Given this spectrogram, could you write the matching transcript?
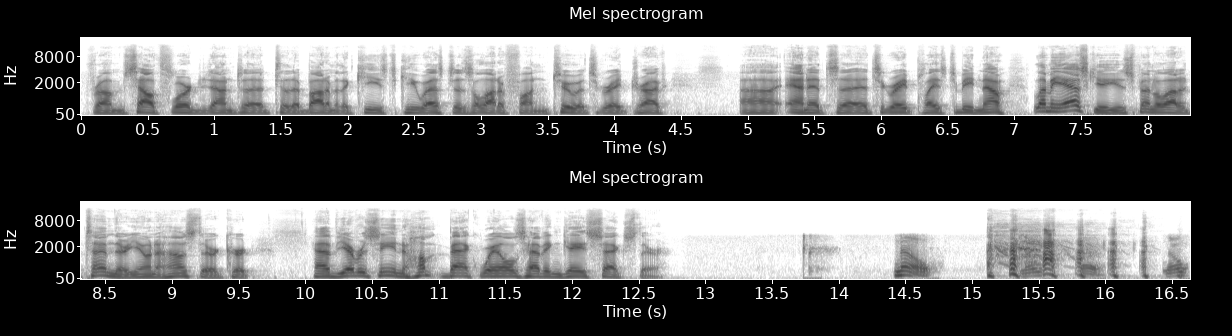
from South Florida down to, to the bottom of the Keys to Key West is a lot of fun too. It's a great drive. Uh, and it's a, it's a great place to be. Now, let me ask you: You spend a lot of time there. You own a house there, Kurt. Have you ever seen humpback whales having gay sex there? No, no, uh, no,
